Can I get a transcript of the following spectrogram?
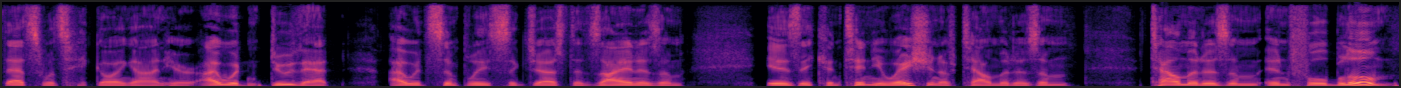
that's what's going on here. I wouldn't do that I would simply suggest that Zionism is a continuation of Talmudism, Talmudism in full bloom.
